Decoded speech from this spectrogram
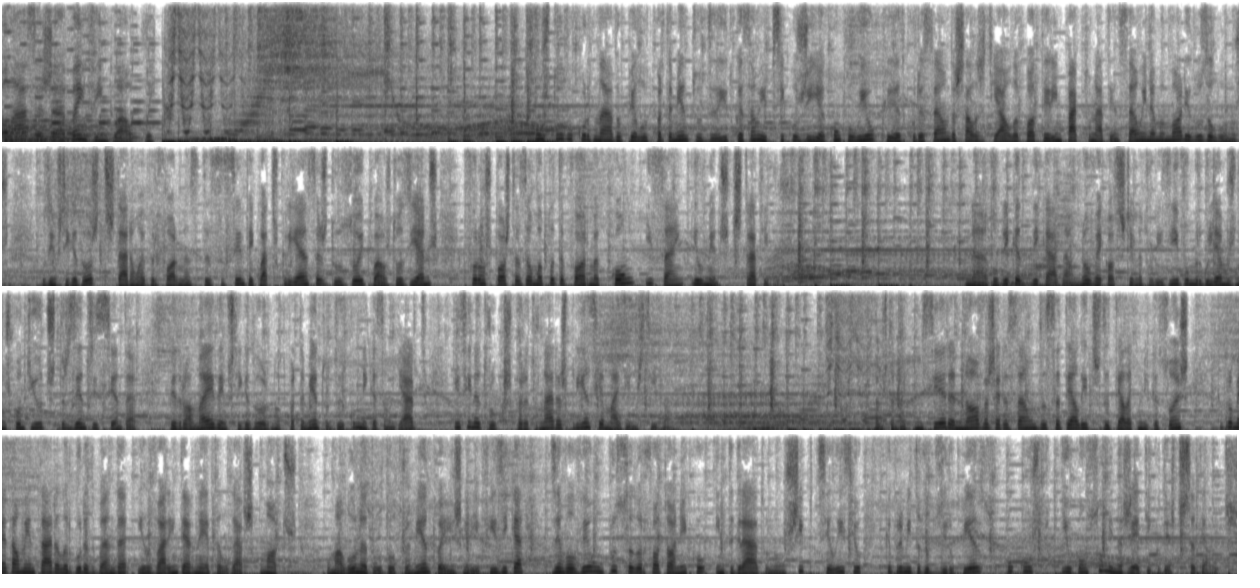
Olá, seja bem-vindo ao Clique. Um estudo coordenado pelo Departamento de Educação e Psicologia concluiu que a decoração das salas de aula pode ter impacto na atenção e na memória dos alunos. Os investigadores testaram a performance de 64 crianças dos 8 aos 12 anos que foram expostas a uma plataforma com e sem elementos distrativos. Na rubrica dedicada ao novo ecossistema televisivo, mergulhamos nos conteúdos 360. Pedro Almeida, investigador no Departamento de Comunicação e Arte, ensina truques para tornar a experiência mais imersiva. Vamos também conhecer a nova geração de satélites de telecomunicações que promete aumentar a largura de banda e levar internet a lugares remotos. Uma aluna do doutoramento em Engenharia Física desenvolveu um processador fotónico integrado num chip de silício que permite reduzir o peso, o custo e o consumo energético destes satélites.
